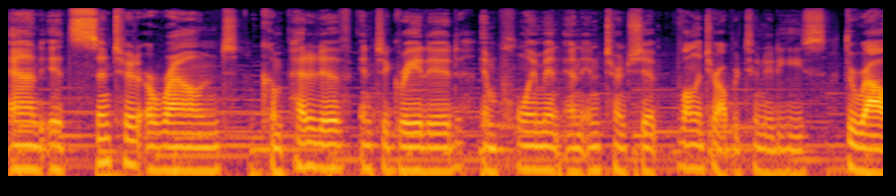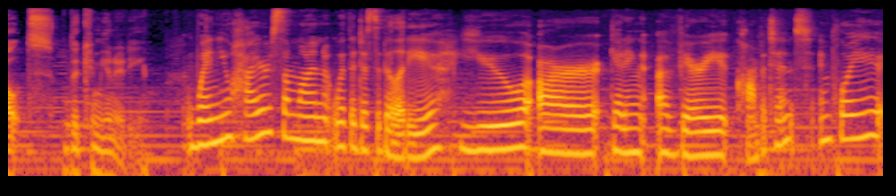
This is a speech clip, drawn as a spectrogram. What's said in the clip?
and it's centered around competitive integrated employment and internship volunteer opportunities throughout the community. When you hire someone with a disability, you are getting a very competent employee.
